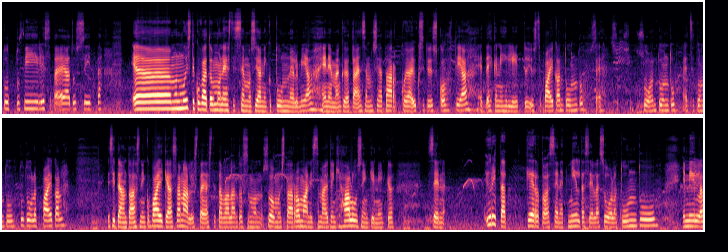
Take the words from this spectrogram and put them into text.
tuttu fiilis tai ajatus siitä. Öö, mun muistikuvat on monesti semmoisia niinku tunnelmia enemmän kuin jotain semmoisia tarkkoja yksityiskohtia. Että ehkä niihin liittyy just se paikan tuntu, se suon tuntu, että se tuntuu tutulle paikalle. Ja sitä on taas niinku vaikea sanallista ja sitten tavallaan tuossa mun Suomuistaa romaanissa mä jotenkin halusinkin niinku sen yrittää kertoa sen, että miltä siellä suolla tuntuu ja milla,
